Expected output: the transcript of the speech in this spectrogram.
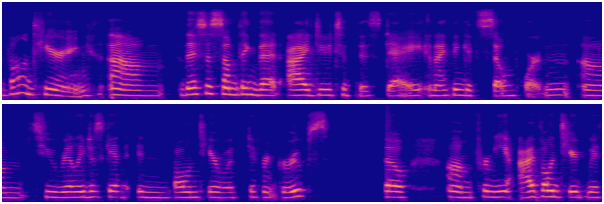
volunteering. Um, this is something that I do to this day, and I think it's so important um, to really just get in volunteer with different groups. So, um, for me, I volunteered with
